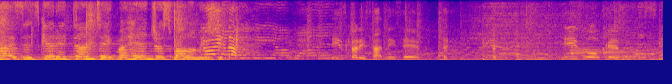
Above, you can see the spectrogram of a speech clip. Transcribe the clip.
eyes, let's get it done. Take my hand, just follow me. He's got his hat in his hand. He's walking.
